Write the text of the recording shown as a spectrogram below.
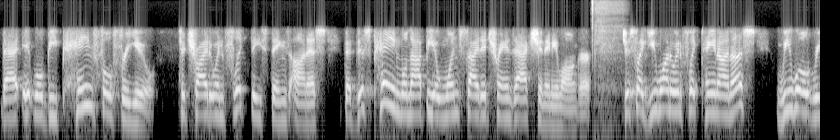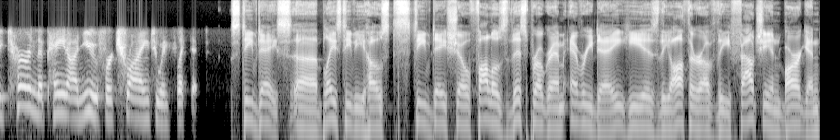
that it will be painful for you to try to inflict these things on us. That this pain will not be a one-sided transaction any longer. Just like you want to inflict pain on us, we will return the pain on you for trying to inflict it. Steve Deace, uh, Blaze TV host, Steve Deace Show, follows this program every day. He is the author of The Faucian Bargain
